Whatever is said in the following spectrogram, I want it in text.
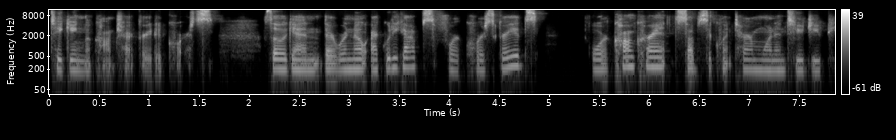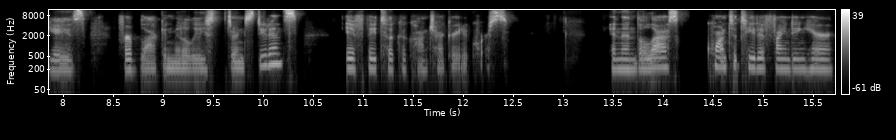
taking the contract graded course. So again, there were no equity gaps for course grades or concurrent subsequent term one and two GPAs for Black and Middle Eastern students if they took a contract graded course. And then the last quantitative finding here,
